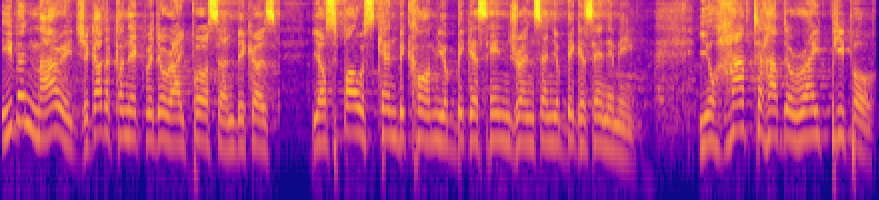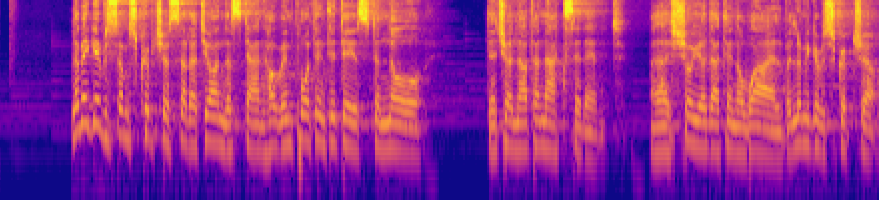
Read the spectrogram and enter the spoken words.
even marriage, you got to connect with the right person because your spouse can become your biggest hindrance and your biggest enemy. You have to have the right people. Let me give you some scriptures so that you understand how important it is to know that you're not an accident. I'll show you that in a while, but let me give you scripture.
